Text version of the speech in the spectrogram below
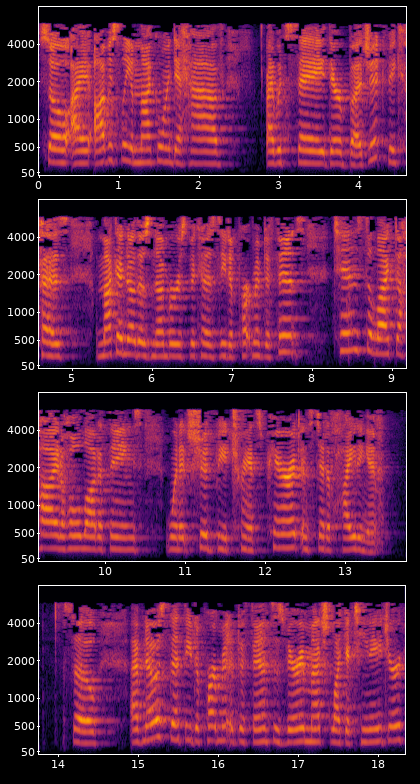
So I obviously am not going to have, I would say, their budget because I'm not going to know those numbers because the Department of Defense tends to like to hide a whole lot of things when it should be transparent instead of hiding it. So I've noticed that the Department of Defense is very much like a teenager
